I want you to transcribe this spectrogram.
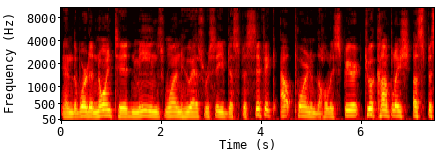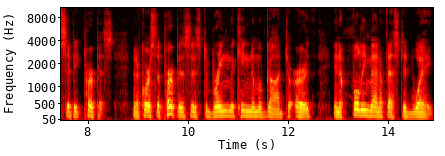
And the word anointed means one who has received a specific outpouring of the Holy Spirit to accomplish a specific purpose. And of course, the purpose is to bring the kingdom of God to earth in a fully manifested way.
